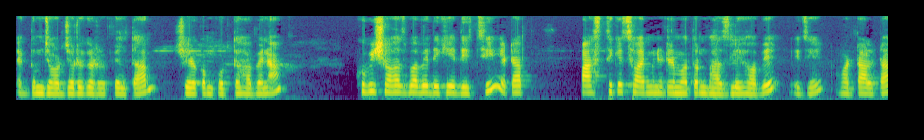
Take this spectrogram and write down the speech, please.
একদম ঝরঝরে করে ফেলতাম, সেরকম করতে হবে না। খুবই সহজভাবে দেখিয়ে দিচ্ছি। এটা পাঁচ থেকে ছয় মিনিটের মতন ভাজলেই হবে। এই যে আমার ডালটা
